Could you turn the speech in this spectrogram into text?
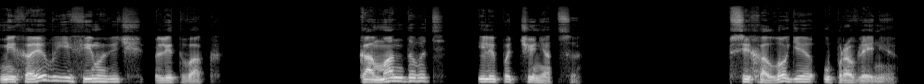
Михаил Ефимович Литвак Командовать или подчиняться? Психология управления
